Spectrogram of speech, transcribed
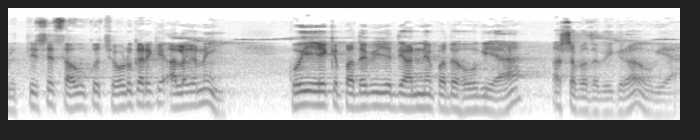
वृत्ति से सबको छोड़ करके अलग नहीं कोई एक पद भी यदि अन्य पद हो गया अश्वपद विग्रह हो गया।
